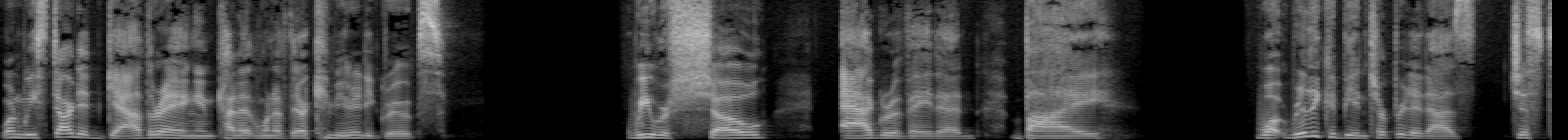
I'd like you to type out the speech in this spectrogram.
when we started gathering in kind of one of their community groups, we were so aggravated by what really could be interpreted as just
